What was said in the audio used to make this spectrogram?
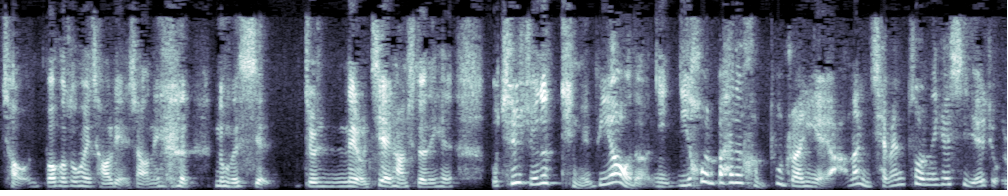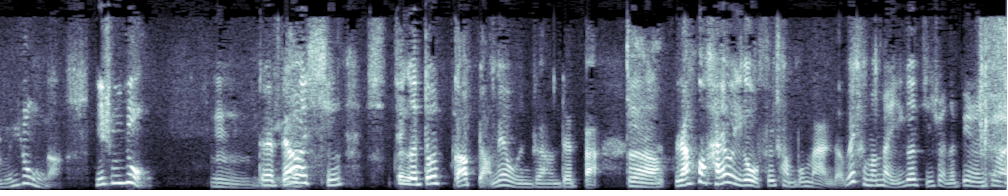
乔，包括宋慧乔脸上那个弄的血，就是那种溅上去的那些，我其实觉得挺没必要的。你你后面拍的很不专业呀，那你前面做的那些细节有什么用呢？没什么用。嗯，对，不要行，这个都搞表面文章，对吧？对啊，然后还有一个我非常不满的，为什么每一个急诊的病人进来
